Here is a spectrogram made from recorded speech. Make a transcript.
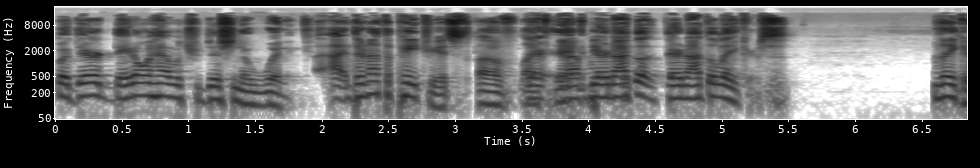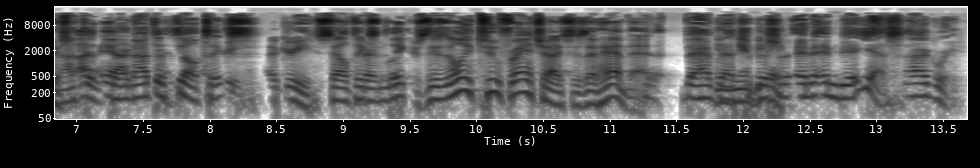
But they're. They don't have a tradition of winning. I, they're not the Patriots of like They're, they're, not the. They're not the Lakers. They're Lakers. not the, yeah, they're not the Celtics. Agreed. Celtics and Lakers. There's only two franchises that have that. They have that tradition. NBA. And NBA. Yes, I agree.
